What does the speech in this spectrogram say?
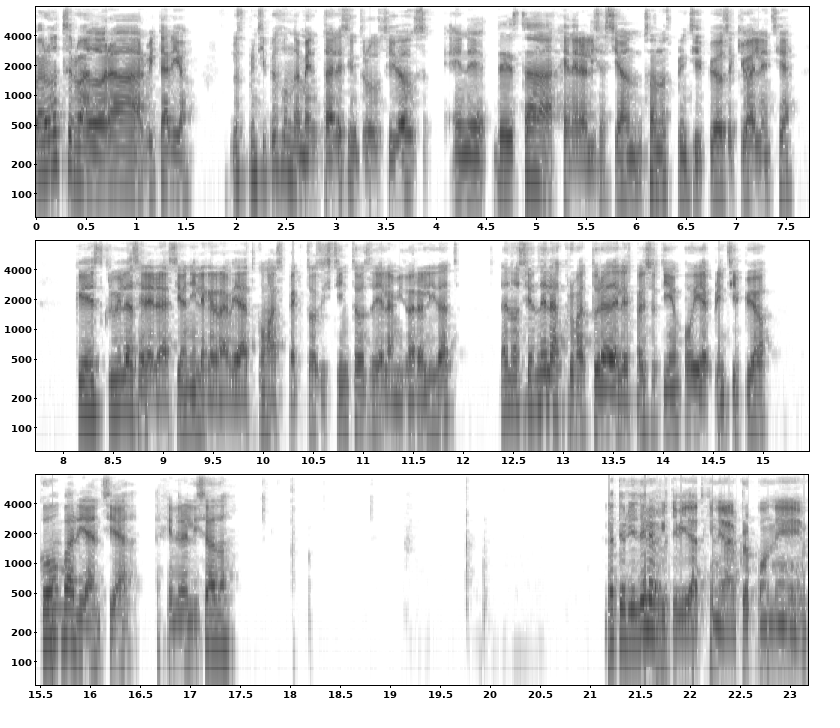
para un observador arbitrario, los principios fundamentales introducidos en e, de esta generalización son los principios de equivalencia, que describe la aceleración y la gravedad como aspectos distintos de la misma realidad, la noción de la curvatura del espacio-tiempo y el principio variancia generalizado. La teoría de la relatividad general propone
